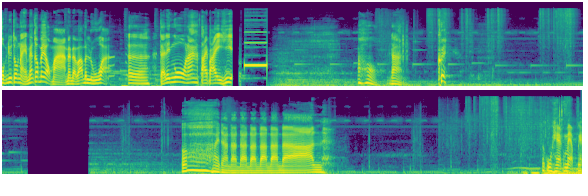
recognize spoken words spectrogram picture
ผมอยู่ตรงไหนแม่งก็ไม่ออกมามันแบบว่ามันรู้อะเออ แต่เล่นโง่นะ ตายไปไอ้เหี้ยโอ้โหด่านเฮ้ยโอ้ยด่านด่านด่านด่านด่านด่านด่านแล้วกูแฮกแมปไง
